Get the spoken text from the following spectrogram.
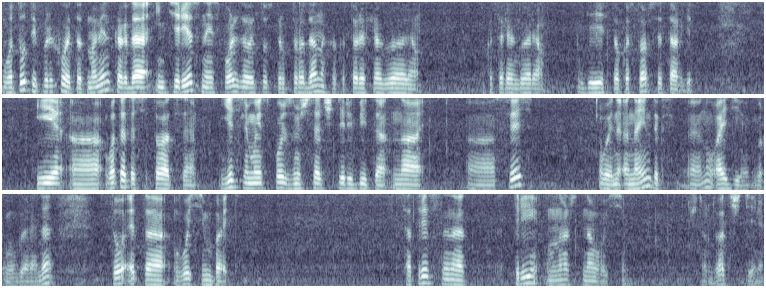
Вот тут и приходит тот момент, когда интересно использовать ту структуру данных, о которых я говорил. О которой я говорил. Где есть только source и target. И э, вот эта ситуация. Если мы используем 64 бита на э, связь, ой, на, на индекс, э, ну, ID, грубо говоря, да, то это 8 байт. Соответственно, 3 умножить на 8. Что там, 24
